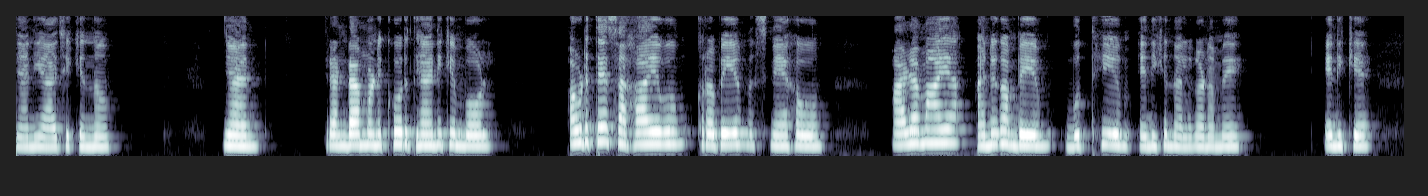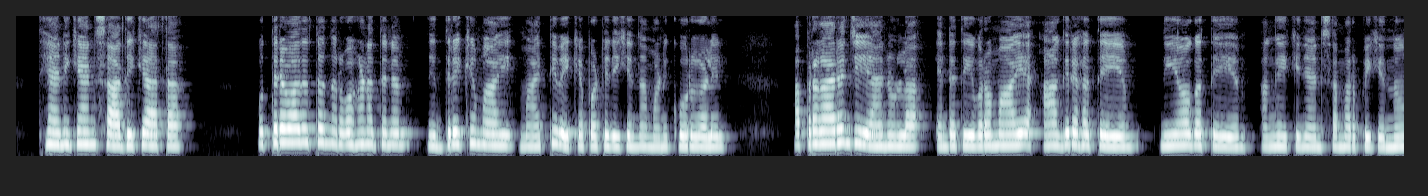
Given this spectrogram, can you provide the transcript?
ഞാൻ യാചിക്കുന്നു. ഞാൻ രണ്ടാം മണിക്കൂർ ധ്യാനിക്കുമ്പോൾ അവിടുത്തെ സഹായവും കൃപയും സ്നേഹവും ആഴമായ അനുകമ്പയും ബുദ്ധിയും എനിക്ക് നൽകണമേ. എനിക്ക് ധ്യാനിക്കാൻ സാധിക്കാത്ത ഉത്തരവാദിത്വ നിർവഹണത്തിനും നിദ്രയ്ക്കുമായി മാറ്റിവെക്കപ്പെട്ടിരിക്കുന്ന മണിക്കൂറുകളിൽ അപ്രകാരം ചെയ്യാനുള്ള എന്റെ തീവ്രമായ ആഗ്രഹത്തെയും നിയോഗത്തെയും അങ്ങേക്ക് ഞാൻ സമർപ്പിക്കുന്നു.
